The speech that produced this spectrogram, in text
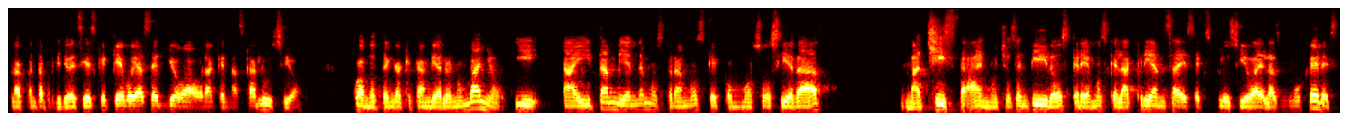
la cuenta, porque yo decía, es que, ¿qué voy a hacer yo ahora? Que nazca Lucio cuando tenga que cambiarlo en un baño. Y ahí también demostramos que como sociedad machista en muchos sentidos, creemos que la crianza es exclusiva de las mujeres.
